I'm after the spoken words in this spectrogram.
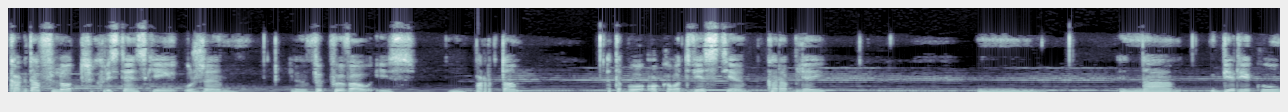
Когда флот христианский уже выплывал из порта, это было около 200 кораблей, на берегу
